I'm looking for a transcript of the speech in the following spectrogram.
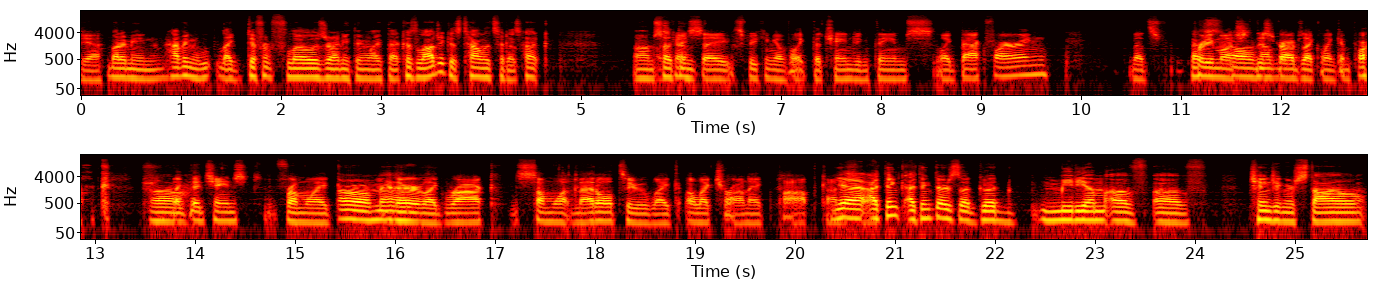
yeah. But I mean, having like different flows or anything like that, because Logic is talented as heck. Um, I was so I gonna think say, speaking of like the changing themes, like backfiring, that's, pretty much oh, no, describes like Linkin Park. uh, like they changed from like Oh man. they're like rock, somewhat metal to like electronic pop kind yeah, I think I think there's a good medium of of changing your style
